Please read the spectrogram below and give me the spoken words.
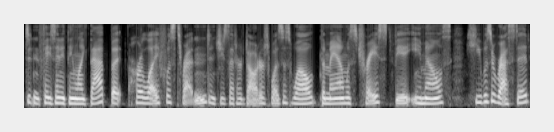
didn't face anything like that, but her life was threatened, and she said her daughter's was as well. The man was traced via emails. He was arrested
